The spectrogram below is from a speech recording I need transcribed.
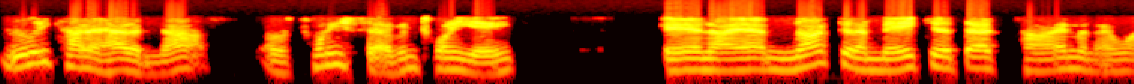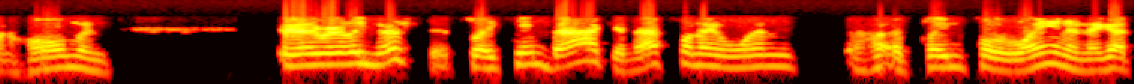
really kind of had enough. I was 27, 28, and I am not going to make it at that time. And I went home and, and I really missed it. So I came back, and that's when I went. I played for Wayne, and I got,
